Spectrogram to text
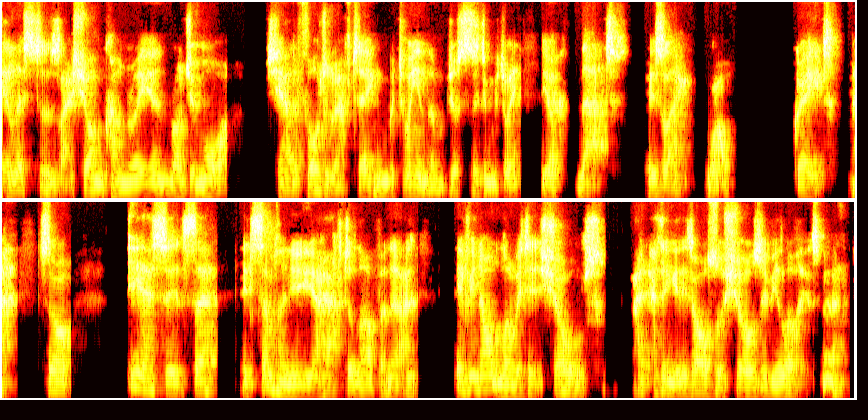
A-listers like Sean Connery and Roger Moore. She had a photograph taken between them, just sitting between. You know, that is like wow, great. So, yes, it's uh, it's something you have to love, and uh, if you don't love it, it shows. I, I think it also shows if you love it.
